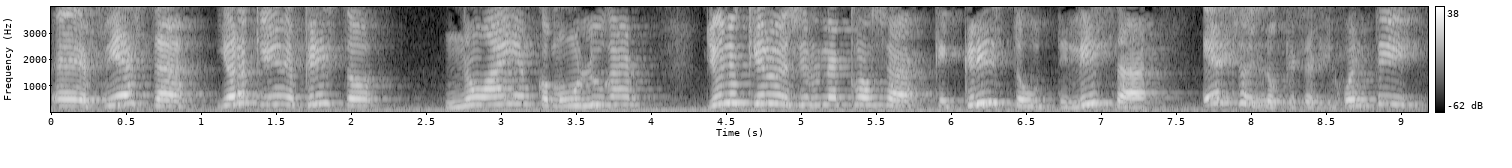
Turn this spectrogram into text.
eh, fiesta. Y ahora que viene Cristo, no hayan como un lugar. Yo le quiero decir una cosa, que Cristo utiliza eso en lo que se fijó en ti,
